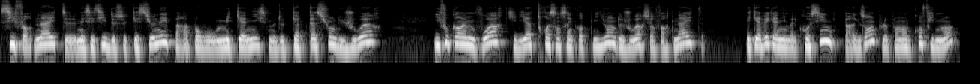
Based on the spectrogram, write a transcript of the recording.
si Fortnite nécessite de se questionner par rapport au mécanisme de captation du joueur, il faut quand même voir qu'il y a 350 millions de joueurs sur Fortnite et qu'avec Animal Crossing, par exemple, pendant le confinement,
